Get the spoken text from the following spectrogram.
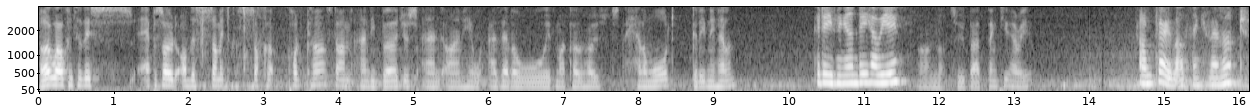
Hello, welcome to this episode of the Summit Soccer Podcast. I'm Andy Burgess and I'm here as ever with my co hosts Helen Ward. Good evening, Helen. Good evening, Andy. How are you? I'm not too bad, thank you. How are you? I'm very well, thank you very much.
